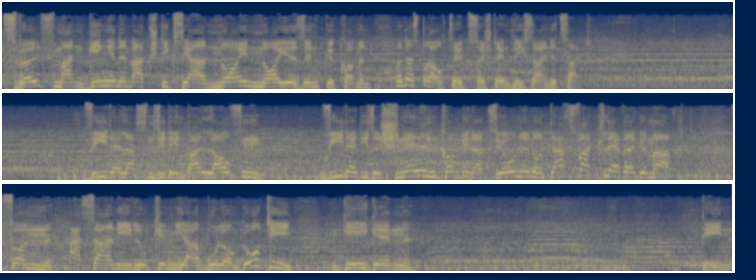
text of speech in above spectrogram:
Zwölf Mann gingen im Abstiegsjahr, neun neue sind gekommen und das braucht selbstverständlich seine Zeit. Wieder lassen sie den Ball laufen. Wieder diese schnellen Kombinationen und das war clever gemacht von Asani Lukimya Mulongoti gegen den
